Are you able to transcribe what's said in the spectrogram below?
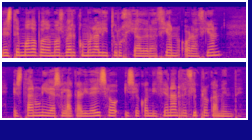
De este modo podemos ver cómo la liturgia, adoración, oración están unidas a la caridad y se, y se condicionan recíprocamente.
